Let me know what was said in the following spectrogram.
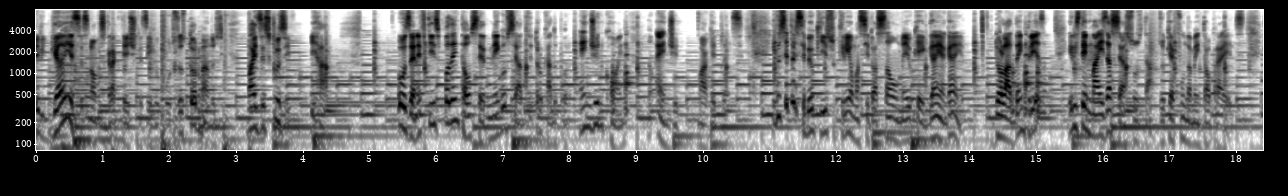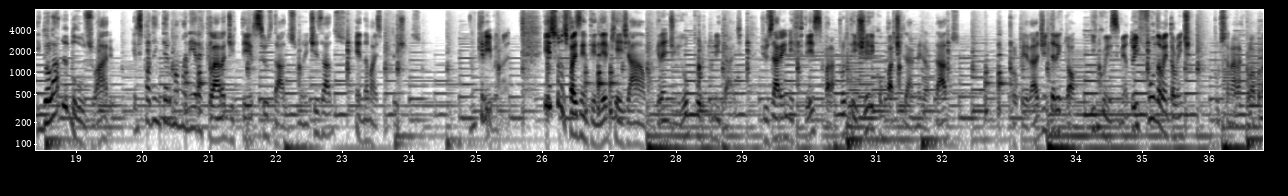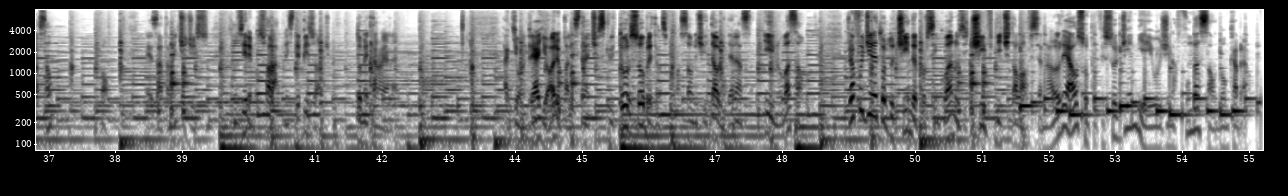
ele ganha essas novas características e recursos, tornando-se mais exclusivo e raro. Os NFTs podem então ser negociados e trocados por Engine Coin no Engine Marketplace. E você percebeu que isso cria uma situação meio que ganha-ganha? Do lado da empresa, eles têm mais acesso aos dados, o que é fundamental para eles. E do lado do usuário, eles podem ter uma maneira clara de ter seus dados monetizados e ainda mais protegidos. Incrível, né? Isso nos faz entender que já há uma grande oportunidade de usar NFTs para proteger e compartilhar melhor dados, propriedade intelectual e conhecimento e, fundamentalmente, impulsionar a colaboração? Exatamente disso que nós iremos falar neste episódio do Metanoia Lab. Aqui é o André Iorio, palestrante e escritor sobre transformação digital, liderança e inovação. Já fui diretor do Tinder por 5 anos e Chief Digital Officer na L'Oréal, sou professor de MBA hoje na Fundação Dom Cabral.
